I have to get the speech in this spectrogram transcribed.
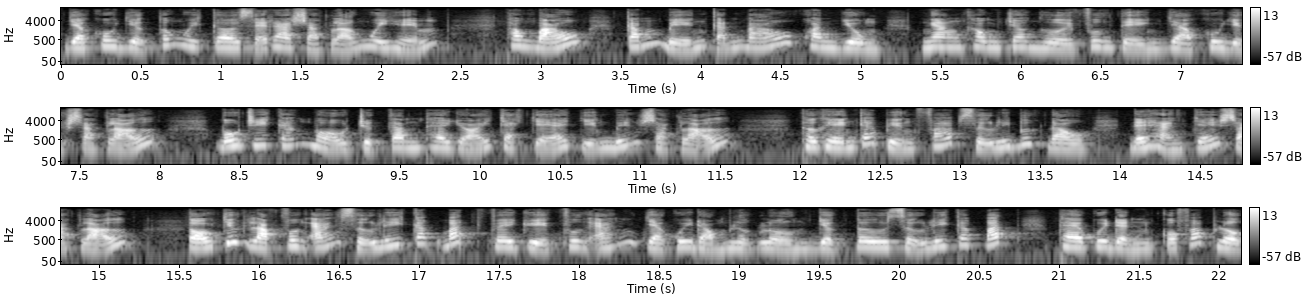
và khu vực có nguy cơ xảy ra sạt lở nguy hiểm. Thông báo, cấm biển cảnh báo, khoanh dùng, ngăn không cho người phương tiện vào khu vực sạt lở, bố trí cán bộ trực canh theo dõi chặt chẽ diễn biến sạt lở, thực hiện các biện pháp xử lý bước đầu để hạn chế sạt lở, tổ chức lập phương án xử lý cấp bách, phê duyệt phương án và quy động lực lượng vật tư xử lý cấp bách theo quy định của pháp luật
